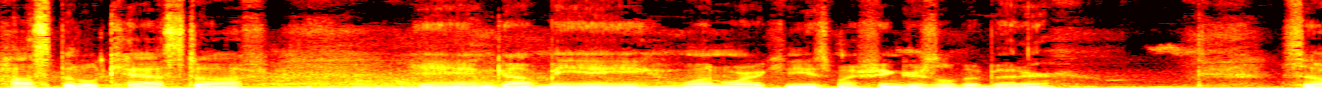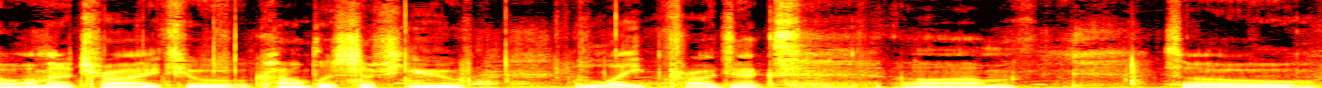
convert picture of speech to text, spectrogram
hospital cast off and got me one where I can use my fingers a little bit better. So I'm going to try to accomplish a few light projects. Um, so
